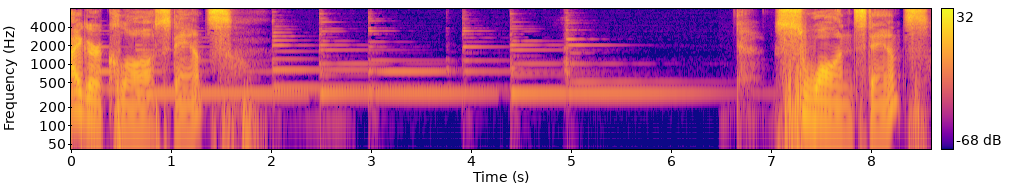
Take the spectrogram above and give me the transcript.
Tiger claw stance. Swan stance.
